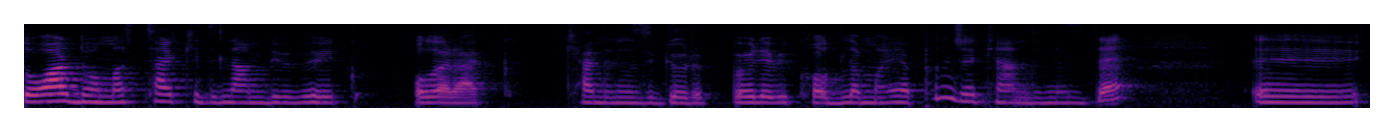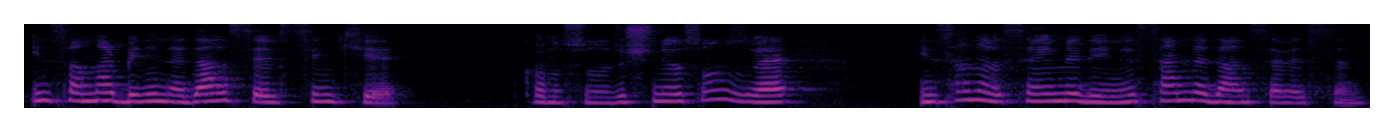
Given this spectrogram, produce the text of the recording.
doğar doğmaz terk edilen bir bebek olarak kendinizi görüp böyle bir kodlama yapınca kendinizde e, insanlar beni neden sevsin ki konusunu düşünüyorsunuz ve insanları sevmediğini sen neden sevesin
